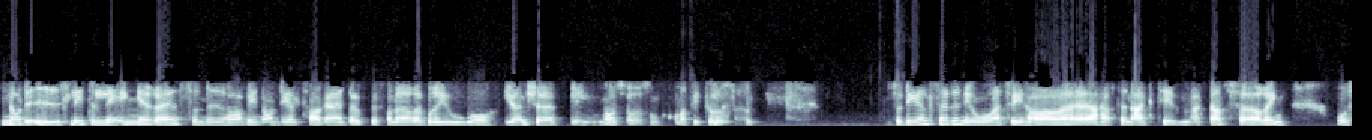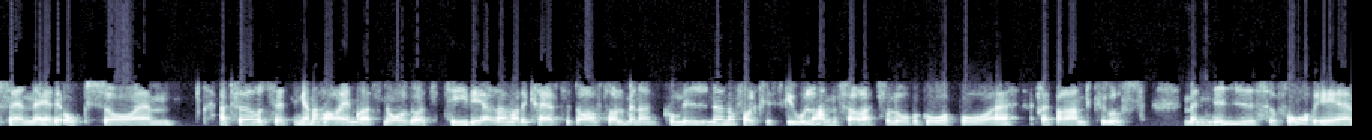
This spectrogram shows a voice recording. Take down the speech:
nådde ut lite längre så nu har vi någon deltagare ända uppe från Örebro och Jönköping och så som kommer till kursen. Så dels är det nog att vi har eh, haft en aktiv marknadsföring och sen är det också ehm, att förutsättningarna har ändrats något. Tidigare har det krävts ett avtal mellan kommunen och folkhögskolan för att få lov att gå på eh, preparandkurs. Men nu så får vi eh,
